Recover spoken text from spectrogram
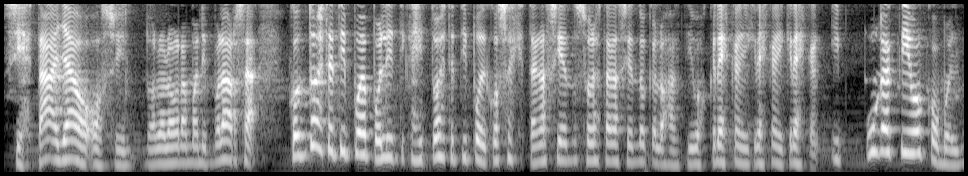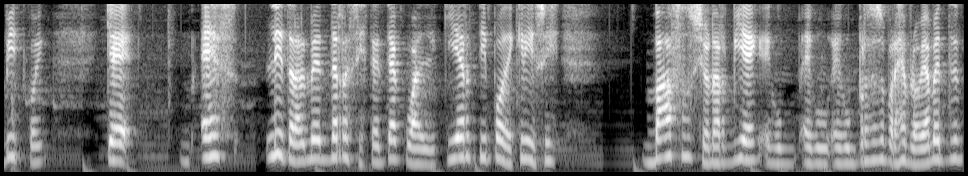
si estalla o, si no lo logran manipular, o sea, con todo este tipo de políticas y todo este tipo de cosas que están haciendo, solo están haciendo que los activos crezcan y crezcan y crezcan. Y un activo como el Bitcoin, que es literalmente resistente a cualquier tipo de crisis, va a funcionar bien en un, proceso, por ejemplo, obviamente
